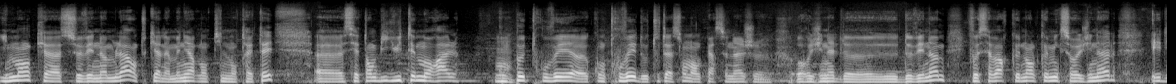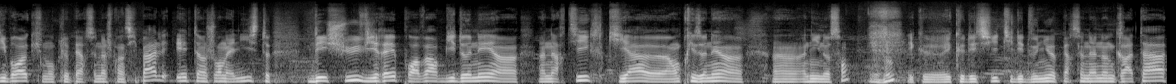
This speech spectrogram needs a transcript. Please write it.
il manque à ce Venom-là, en tout cas la manière dont ils l'ont traité, euh, cette ambiguïté morale qu'on peut trouver, euh, qu'on trouvait de toute façon dans le personnage euh, originel de, de Venom. Il faut savoir que dans le comics original, Eddie Brock, donc le personnage principal, est un journaliste déchu, viré pour avoir bidonné un, un article qui a euh, emprisonné un, un- un innocent et que, et que des suites, il est devenu persona non grata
